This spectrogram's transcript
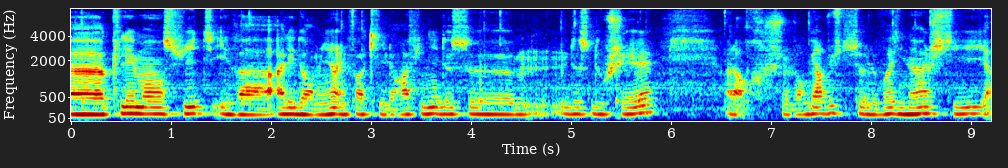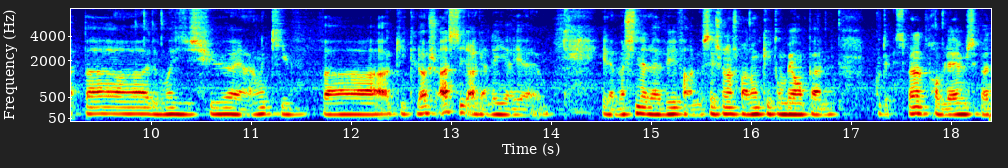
Euh, Clément, ensuite, il va aller dormir une fois qu'il aura fini de se, de se doucher. Alors, je regarde juste le voisinage, s'il n'y a pas de moisissure, il n'y a rien qui va, qui cloche. Ah si, regardez, il y a, la machine à laver, enfin le sèche-linge pardon, qui est tombé en panne. Écoutez, c'est pas notre problème, c'est pas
